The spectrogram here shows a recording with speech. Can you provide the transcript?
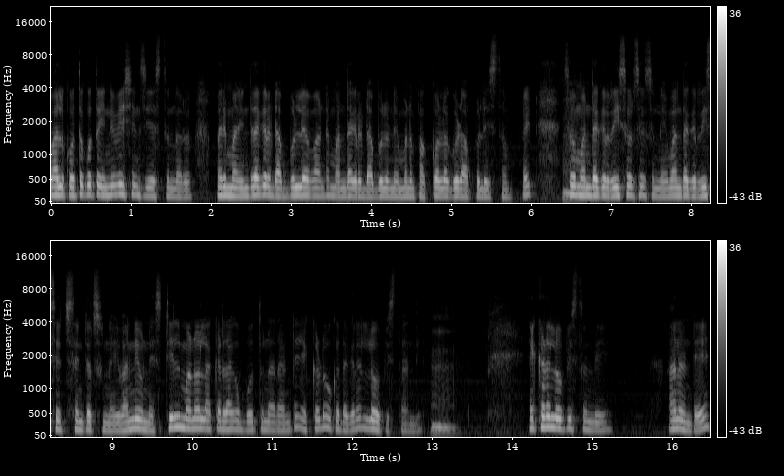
వాళ్ళు కొత్త కొత్త ఇన్నోవేషన్స్ చేస్తున్నారు. మరి మన ఇంటి దగ్గర డబ్బులు లేవా అంటే మన దగ్గర డబ్బులు ఉన్నాయి మనం పక్క వాళ్ళకి కూడా అప్పులు ఇస్తాం రైట్? సో మన దగ్గర రీసోర్సెస్ ఉన్నాయి మన దగ్గర రీసెర్చ్ సెంటర్స్ ఉన్నాయి ఇవన్నీ ఉన్నాయి. స్టిల్ మన వాళ్ళు అక్కడ దాకా పోతున్నారంటే ఎక్కడో ఒక దగ్గర లోపిస్తుంది. ఎక్కడ లోపిస్తుంది? అని అంటే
